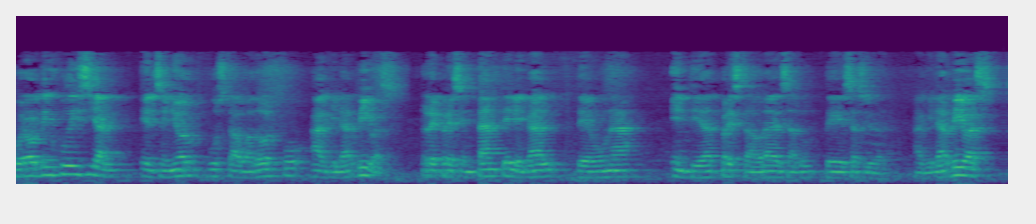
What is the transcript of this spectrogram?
por orden judicial el señor Gustavo Adolfo Aguilar Vivas, representante legal de una entidad prestadora de salud de esa ciudad. Aguilar Vivas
